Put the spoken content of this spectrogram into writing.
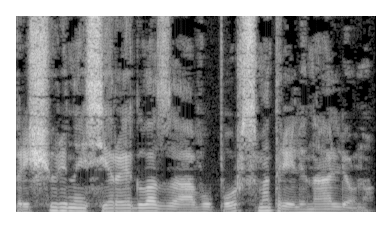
прищуренные серые глаза в упор смотрели на Алену.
